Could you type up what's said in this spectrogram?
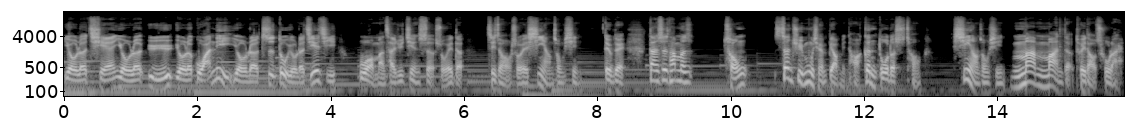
有了钱，有了鱼，有了管理，有了制度，有了阶级，我们才去建设所谓的这种所谓信仰中心，对不对？但是他们从证据目前表明的话，更多的是从信仰中心慢慢的推导出来。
